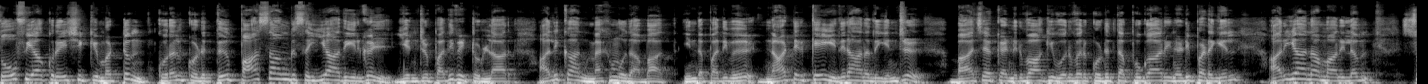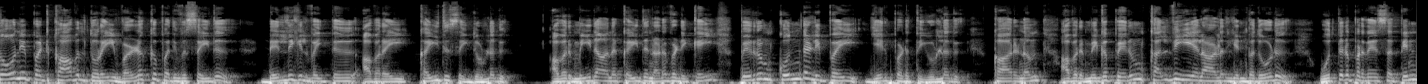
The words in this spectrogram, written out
சோஃபியா குரேஷிக்கு மட்டும் குரல் கொடுத்து பாசாங்கு செய்யாதீர்கள் என்று பதிவிட்டுள்ளார் அலிகான் மெஹமூதாபாத். இந்த பதிவு நாட்டிற்கே எதிரானது என்று பாஜக நிர்வாகி ஒருவர் கொடுத்த புகாரின் அடிப்படையில் ஹரியானா மாநிலம் சோனிபட் காவல்துறை வழக்கு பதிவு செய்து டெல்லியில் வைத்து அவரை கைது செய்துள்ளது. அவர் மீதான கைது நடவடிக்கை பெரும் கொந்தளிப்பை ஏற்படுத்தியுள்ளது. காரணம் அவர் மிக பெரும் கல்வியியலாளர் என்பதோடு உத்தரப்பிரதேசத்தின்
